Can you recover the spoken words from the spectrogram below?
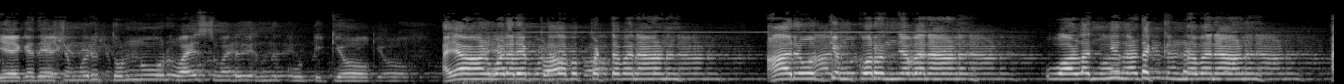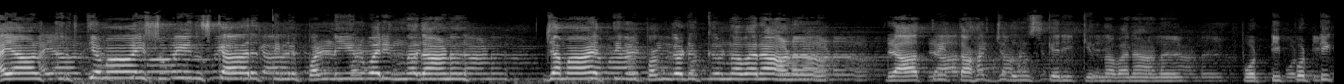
ഏകദേശം ഒരു തൊണ്ണൂറ് വയസ്സുണ്ട് എന്ന് കൂട്ടിക്കോ. അയാൾ വളരെ പാവപ്പെട്ടവനാണ് ആരോഗ്യം കുറഞ്ഞവനാണ് വളഞ്ഞു നടക്കുന്നവനാണ്. അയാൾ കൃത്യമായി സുബൈ നിസ്കാരത്തിന് പള്ളിയിൽ വരുന്നതാണ്. ജമായത്തിൽ പങ്കെടുക്കുന്നവനാണ്. രാത്രി തഹജ്ജുദ് നിസ്കരിക്കുന്നവനാണ്. പൊട്ടി പൊട്ടി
